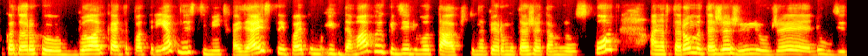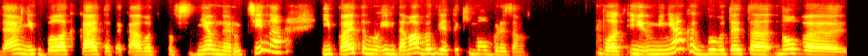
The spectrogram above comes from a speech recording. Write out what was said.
у которых была какая-то потребность иметь хозяйство, и поэтому их дома выглядели вот так, что на первом этаже там жил скот, а на втором этаже жили уже люди, да, у них была какая-то такая вот повседневная рутина, и поэтому их дома выглядят таким образом. Вот, и у меня как бы вот эта новая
